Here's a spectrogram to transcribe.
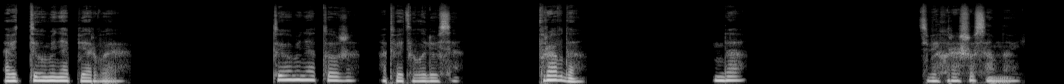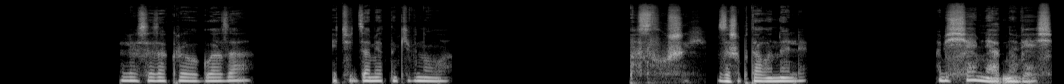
«а ведь ты у меня первая, «Ты у меня тоже», — ответила Люся. «Правда?» «Да». «Тебе хорошо со мной?» Люся закрыла глаза и чуть заметно кивнула. «Послушай», — зашептала Нелли, — «обещай мне одну вещь».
